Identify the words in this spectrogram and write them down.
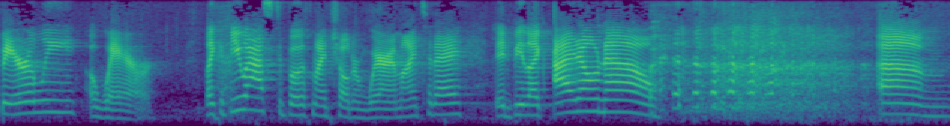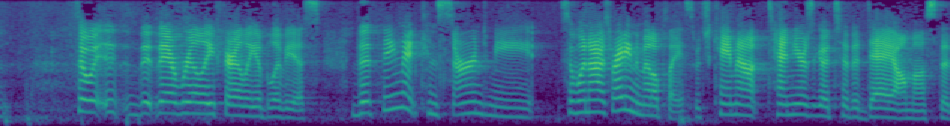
barely aware. Like if you asked both my children, where am I today? They'd be like, I don't know. um, so it, they're really fairly oblivious. The thing that concerned me, so when I was writing The Middle Place, which came out 10 years ago to the day almost that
